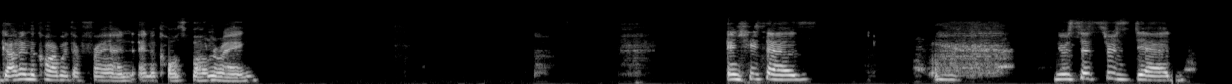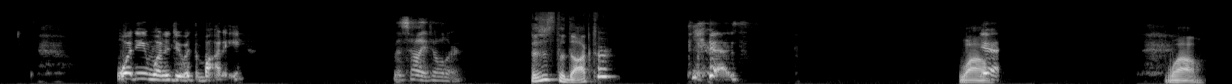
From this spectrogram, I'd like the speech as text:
got in the car with her friend and Nicole's phone rang. And she says, Your sister's dead. What do you want to do with the body? That's how they told her. This is the doctor? Yes. Wow. Yeah. Wow.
